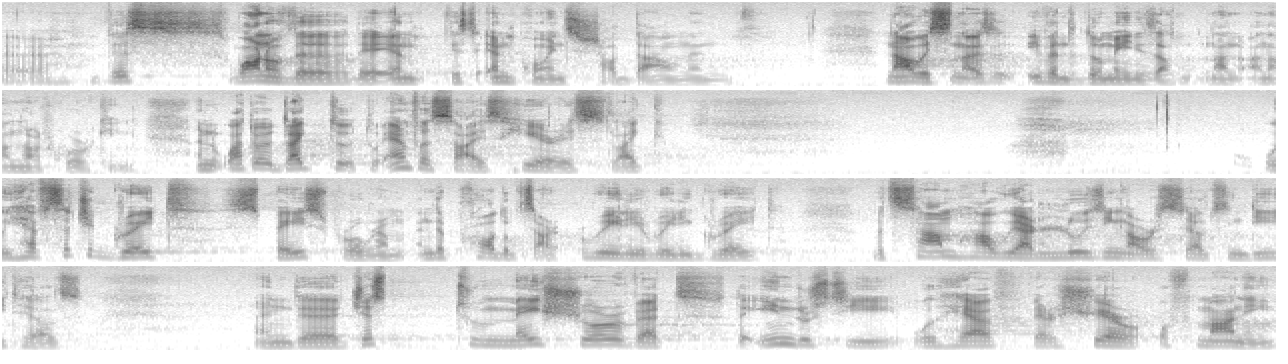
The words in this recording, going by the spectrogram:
Uh, this one of the, the end, this endpoints shut down and now it's not, even the domain is not, not, not working. And what I would like to, to emphasize here is like, we have such a great space program and the products are really, really great. But somehow we are losing ourselves in details. And uh, just to make sure that the industry will have their share of money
